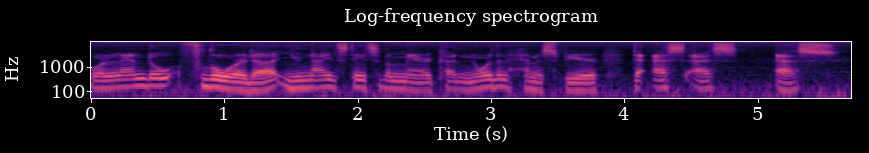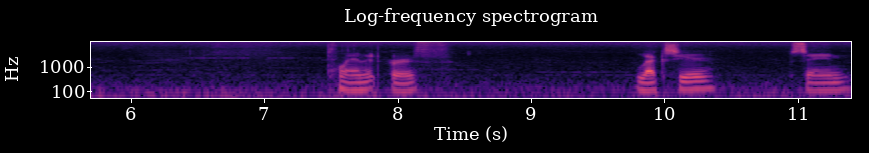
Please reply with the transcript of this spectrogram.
Orlando, Florida, United States of America, Northern Hemisphere, the SSS, planet Earth. Lex here, saying,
